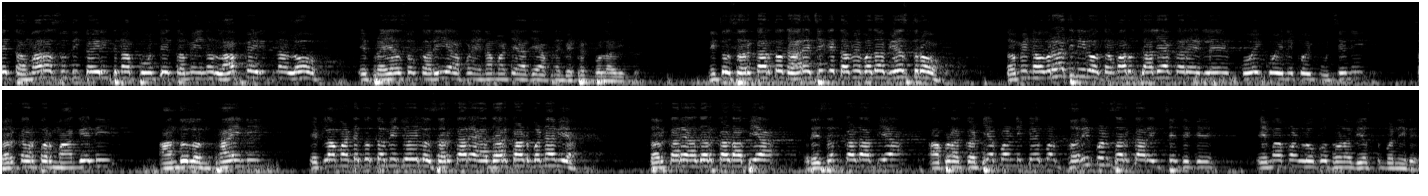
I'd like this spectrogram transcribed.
એ તમારા સુધી કઈ રીતના પહોંચે, તમે એનો લાભ કઈ રીતના લો, એ પ્રયાસો કરીએ આપણે. એના માટે આજે આપણે બેઠક બોલાવી છે. નહીં તો સરકાર તો ધારે છે કે તમે બધા વ્યસ્ત રહો. તમે નવરાજ નહીં રહો, તમારું ચાલ્યા કરે એટલે કોઈ કોઈને કોઈ પૂછે નહીં. સરકાર પર માગે નહીં. આંદોલન થાય નહીં. એટલા માટે તો તમે જોઈ લો, સરકારે આધાર કાર્ડ બનાવ્યા. સરકારે આધાર કાર્ડ આપ્યા, રેશન કાર્ડ આપ્યા, આપણા કટિયા પણ નીકળે પણ, ફરી પણ સરકાર ઈચ્છે છે કે એમાં પણ લોકો થોડા વ્યસ્ત બની રહે.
